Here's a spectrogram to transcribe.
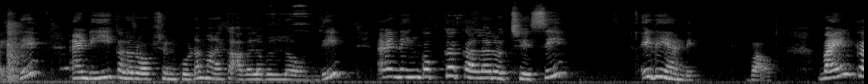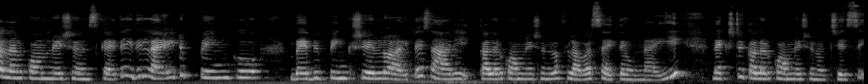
అయితే. అండ్ ఈ కలర్ ఆప్షన్ కూడా మనకు అవైలబుల్లో ఉంది. అండ్ ఇంకొక కలర్ వచ్చేసి ఇది అండి. వావ్. వైన్ కలర్ కాంబినేషన్స్కి అయితే ఇది లైట్ పింక్ బేబీ పింక్ షేడ్లో అయితే శారీ కలర్ కాంబినేషన్లో ఫ్లవర్స్ అయితే ఉన్నాయి. నెక్స్ట్ కలర్ కాంబినేషన్ వచ్చేసి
